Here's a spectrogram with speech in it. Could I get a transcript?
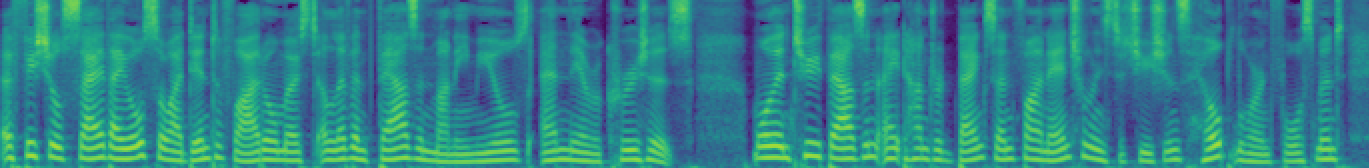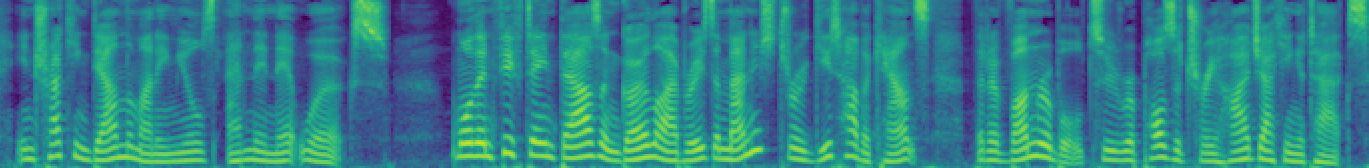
Officials say they also identified almost 11,000 money mules and their recruiters. More than 2,800 banks and financial institutions help law enforcement in tracking down the money mules and their networks. More than 15,000 Go libraries are managed through GitHub accounts that are vulnerable to repository hijacking attacks.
